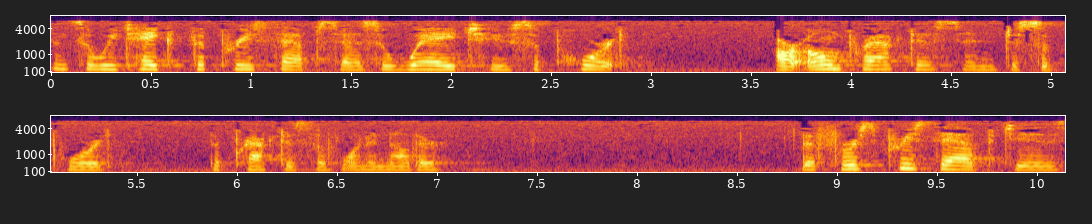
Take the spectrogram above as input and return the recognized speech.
And so we take the precepts as a way to support our own practice and to support the practice of one another. The first precept is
